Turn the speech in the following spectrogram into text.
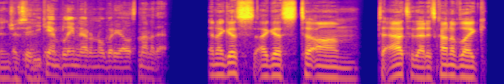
Interesting. You can't blame that on nobody else. None of that. And I guess I guess to um to add to that, it's kind of like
